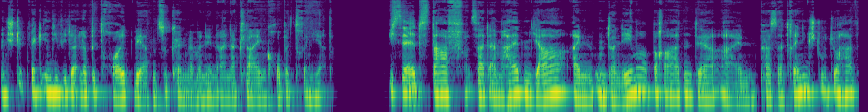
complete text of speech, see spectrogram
ein Stück weg individueller betreut werden zu können, wenn man in einer kleinen Gruppe trainiert. Ich selbst darf seit einem halben Jahr einen Unternehmer beraten, der ein Personal Training Studio hat.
